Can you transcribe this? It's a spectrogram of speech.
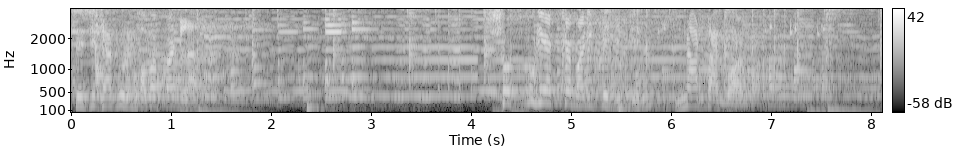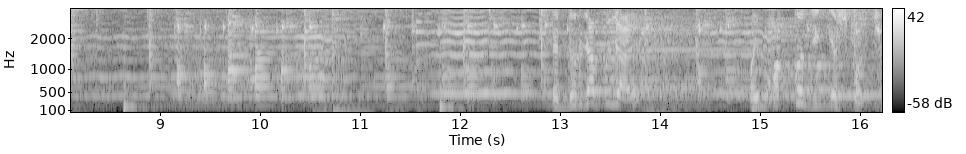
শ্রী ঠাকুর ভবা পাগলা। সোদপুরে একটা বাড়িতে যেতেন, নাটাগড়। দুর্গা পূজায় ওই ভক্ত জিজ্ঞেস করছে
